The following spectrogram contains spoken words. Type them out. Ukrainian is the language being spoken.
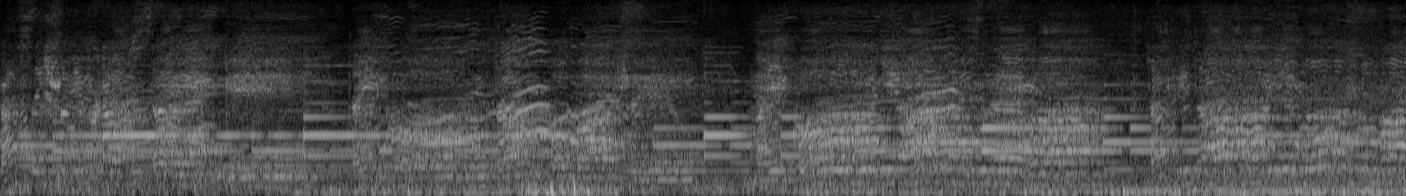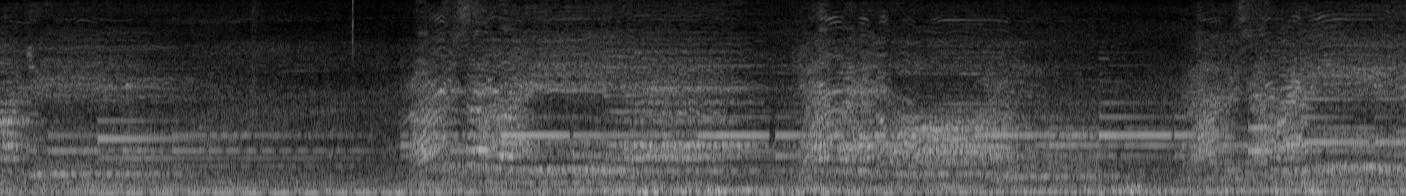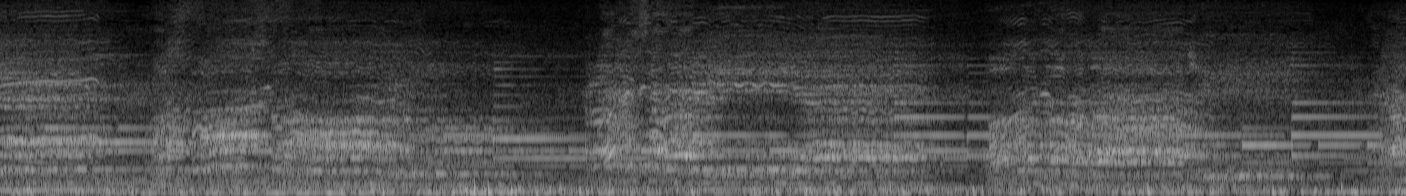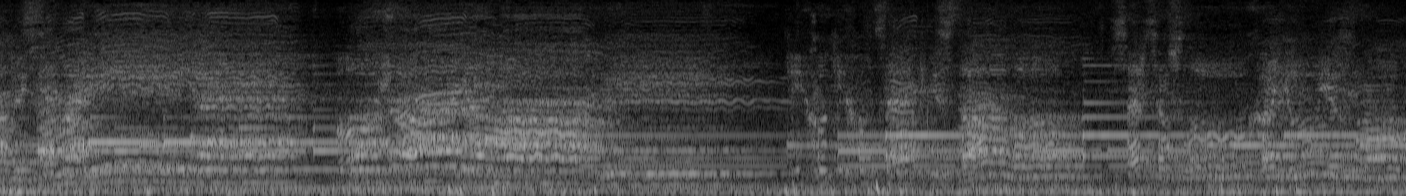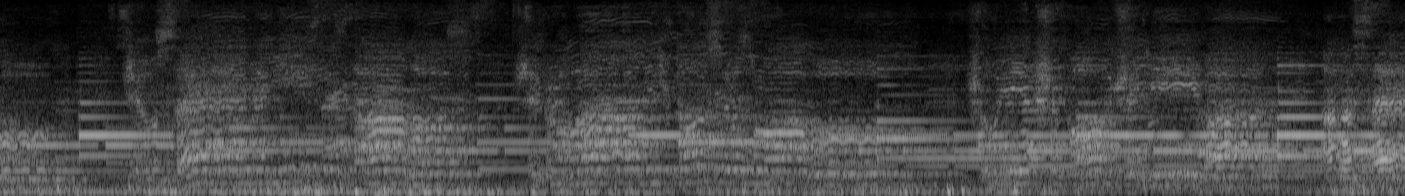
Razem слухаю я знову, чи усе мені це чи провадить хтось розмову, чую, як шепоче діва, а на себе.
